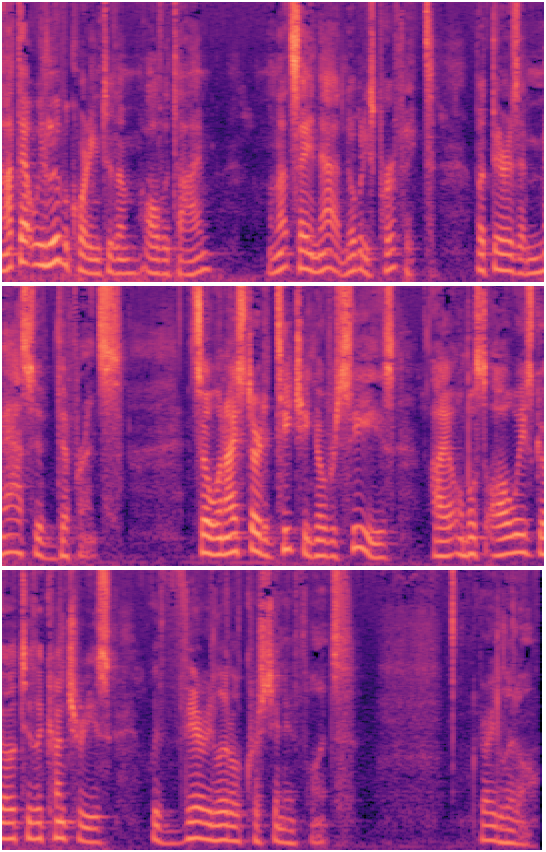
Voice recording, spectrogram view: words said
Not that we live according to them all the time. I'm not saying that. Nobody's perfect. But there is a massive difference. So when I started teaching overseas, I almost always go to the countries with very little Christian influence. Very little.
